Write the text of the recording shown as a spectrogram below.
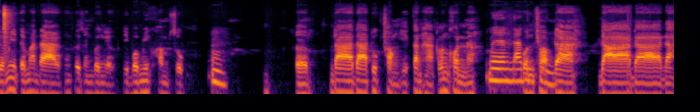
ก็มีแต่มาด่าคือจังเบิ่งแล้วที่บ่มีความสุขอืมเออด่าด่าทุกช่องอีกต่างหากลังคนนะแม่นดาคนชอบด่าด่าด่าด่า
